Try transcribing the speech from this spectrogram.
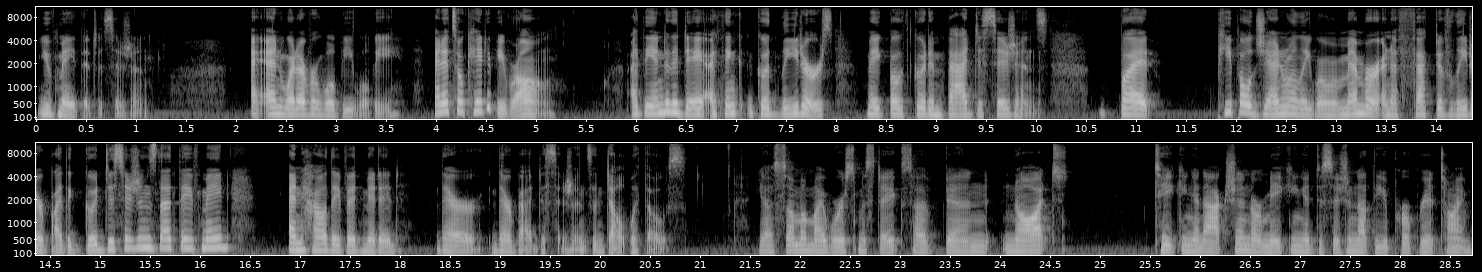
you've made the decision. And whatever will be, will be. And it's okay to be wrong. At the end of the day, I think good leaders make both good and bad decisions. But people generally will remember an effective leader by the good decisions that they've made and how they've admitted their their bad decisions and dealt with those. Yeah, some of my worst mistakes have been not taking an action or making a decision at the appropriate time.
